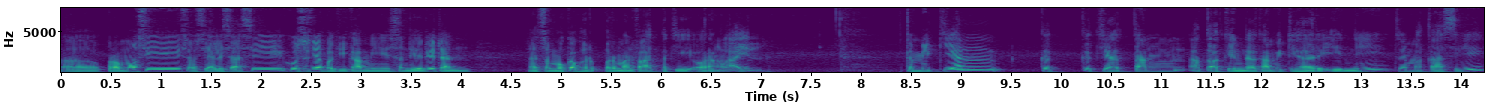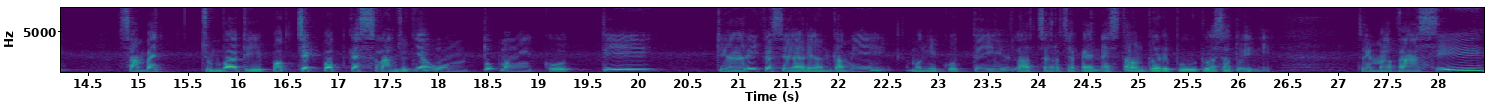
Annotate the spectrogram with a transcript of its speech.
eh, promosi, sosialisasi khususnya bagi kami sendiri dan dan semoga ber, bermanfaat bagi orang lain. Demikian kegiatan atau agenda kami di hari ini. Terima kasih. Sampai jumpa di Podcek Podcast selanjutnya untuk mengikuti diari keseharian kami mengikuti Lacar CPNS tahun 2021 ini. Terima kasih.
